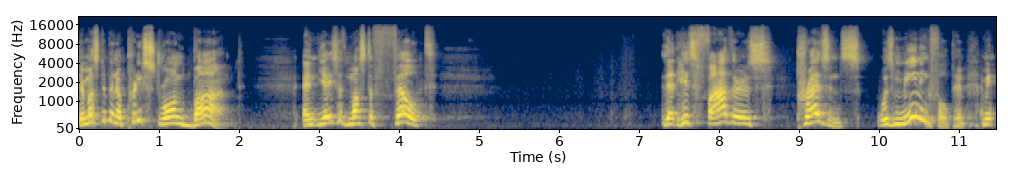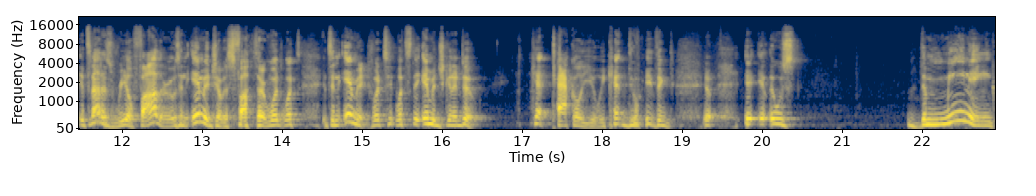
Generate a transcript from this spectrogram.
There must have been a pretty strong bond. And Yosef must have felt that his father's presence was meaningful to him. I mean, it's not his real father, it was an image of his father. What, what's, it's an image. What's, what's the image going to do? He can't tackle you, he can't do anything. You know, it, it, it was the meaning,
